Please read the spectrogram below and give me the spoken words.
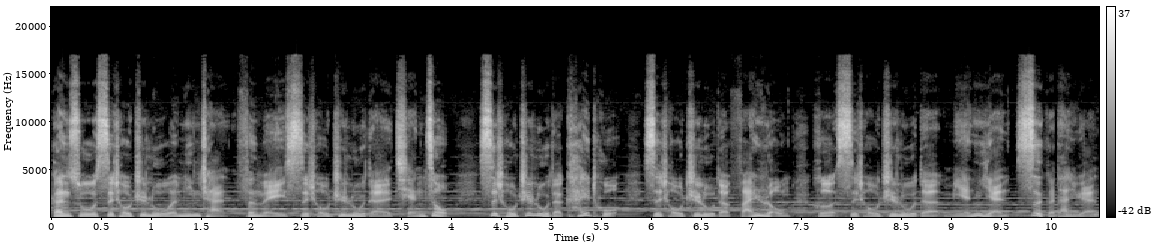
甘肃丝绸之路文明展分为丝绸之路的前奏、丝绸之路的开拓、丝绸之路的繁荣和丝绸之路的绵延四个单元，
